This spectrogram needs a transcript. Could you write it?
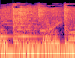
Oh,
